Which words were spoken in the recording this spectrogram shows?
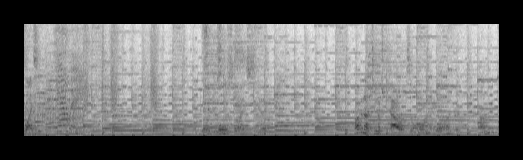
We slice it. Full slice. Probably not too much power because I only want to Go go 100. 100.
